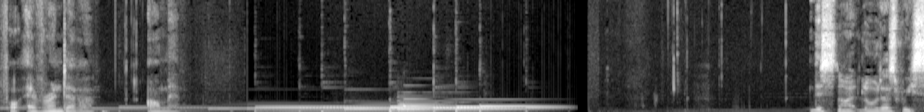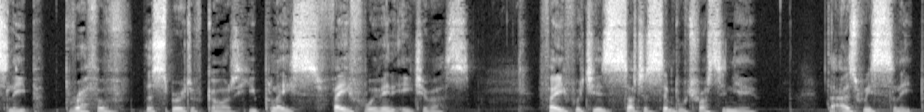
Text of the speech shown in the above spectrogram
for ever and ever. Amen. this night, Lord, as we sleep, breath of the Spirit of God, you place faith within each of us. Faith which is such a simple trust in you that as we sleep,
